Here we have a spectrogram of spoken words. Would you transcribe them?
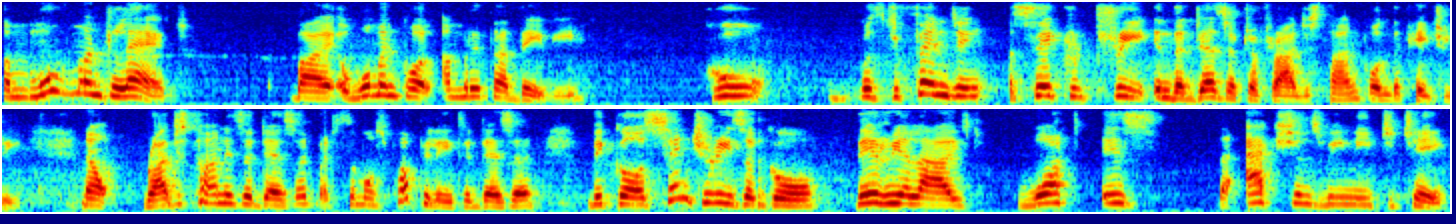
a movement led by a woman called Amrita Devi, who was defending a sacred tree in the desert of Rajasthan called the Khejri. Now, Rajasthan is a desert, but it's the most populated desert because centuries ago they realized what is the actions we need to take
